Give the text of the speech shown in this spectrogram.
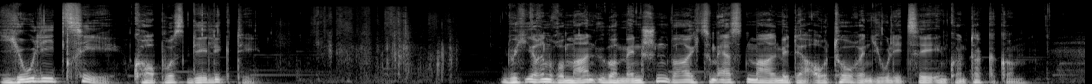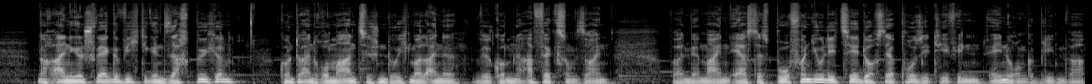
Juli C. Corpus Delicti Durch ihren Roman über Menschen war ich zum ersten Mal mit der Autorin Juli C. in Kontakt gekommen. Nach einigen schwergewichtigen Sachbüchern konnte ein Roman zwischendurch mal eine willkommene Abwechslung sein, weil mir mein erstes Buch von Juli C. doch sehr positiv in Erinnerung geblieben war.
